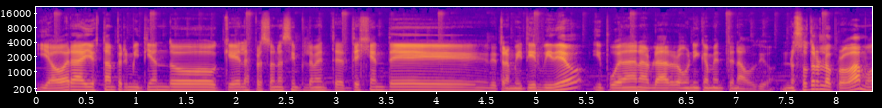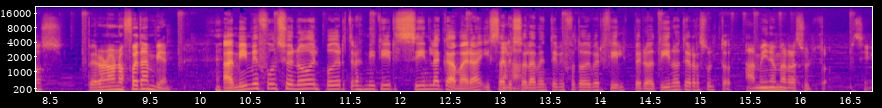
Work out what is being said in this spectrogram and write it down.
y ahora ellos están permitiendo que las personas simplemente dejen de, de transmitir video y puedan hablar únicamente en audio. Nosotros lo probamos, pero no nos fue tan bien. A mí me funcionó el poder transmitir sin la cámara y sale Ajá. solamente mi foto de perfil, pero a ti no te resultó. A mí no me resultó, sí.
